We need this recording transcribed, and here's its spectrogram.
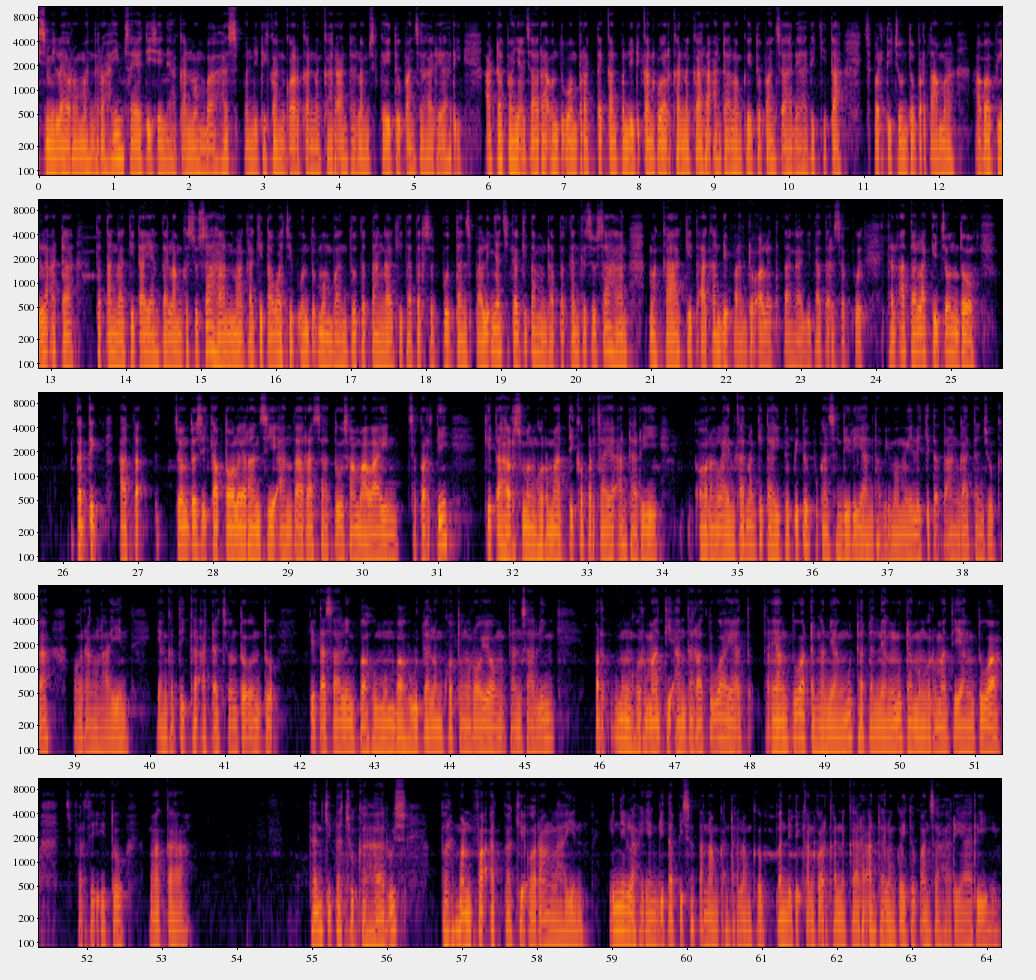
Bismillahirrahmanirrahim. Saya di sini akan membahas pendidikan kewarganegaraan dalam kehidupan sehari-hari. Ada banyak cara untuk mempraktekkan pendidikan kewarganegaraan dalam kehidupan sehari-hari kita. Seperti contoh pertama, apabila ada tetangga kita yang dalam kesusahan, maka kita wajib untuk membantu tetangga kita tersebut. Dan sebaliknya, jika kita mendapatkan kesusahan, maka kita akan dibantu oleh tetangga kita tersebut. Dan ada lagi contoh, ketik ada contoh sikap toleransi antara satu sama lain. Seperti kita harus menghormati kepercayaan dari orang lain karena kita hidup itu bukan sendirian tapi memiliki tetangga dan juga orang lain. Yang ketiga ada contoh untuk kita saling bahu membahu dalam gotong royong dan saling menghormati antara tua ya yang tua dengan yang muda dan yang muda menghormati yang tua. Seperti itu. Maka dan kita juga harus bermanfaat bagi orang lain. Inilah yang kita bisa tanamkan dalam pendidikan kewarganegaraan dalam kehidupan sehari-hari.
